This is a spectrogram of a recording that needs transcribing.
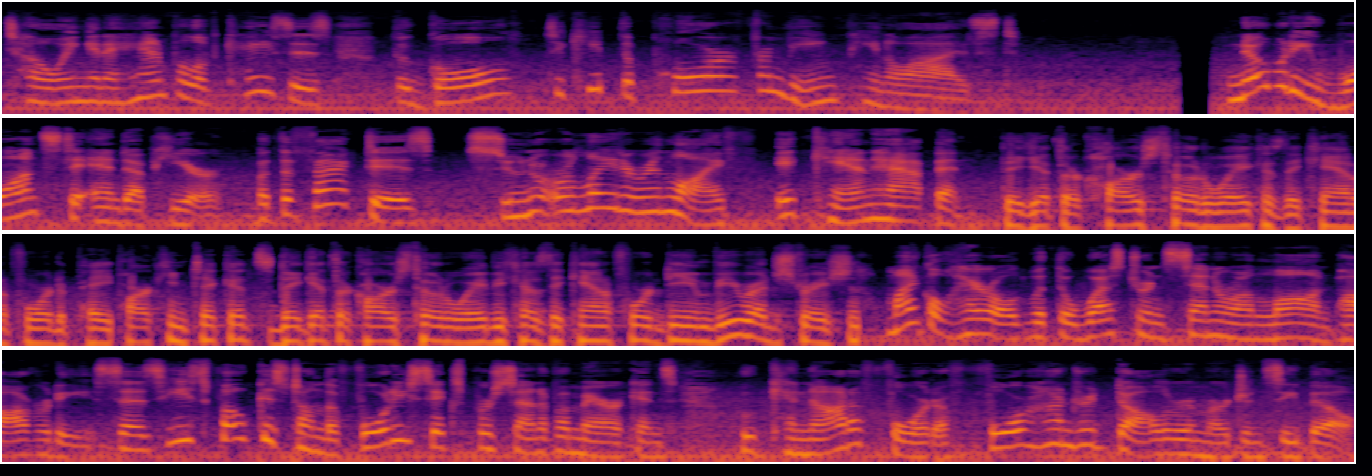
towing in a handful of cases. The goal to keep the poor from being penalized. Nobody wants to end up here, but the fact is, sooner or later in life, it can happen. They get their cars towed away because they can't afford to pay parking tickets. They get their cars towed away because they can't afford DMV registration. Michael Herald with the Western Center on Law and Poverty says he's focused on the 46% of Americans who cannot afford a $400 emergency bill.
